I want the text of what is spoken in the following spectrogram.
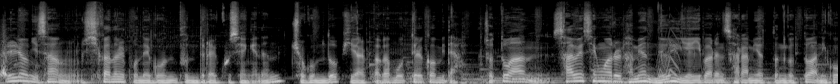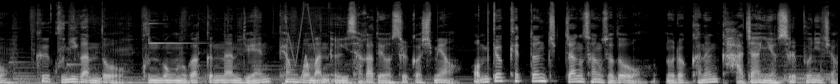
1년 이상 시간을 보내고 온 분들의 고생에는 조금도 비할 바가 못 될 겁니다. 저 또한 사회생활을 하면 늘 예의 바른 사람이었던 것도 아니고 그 군의관도 군복무가 끝난 뒤엔 평범한 의사가 되었을 것이며 엄격했던 직장 상사도 노력하는 가장이었을 뿐이죠.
